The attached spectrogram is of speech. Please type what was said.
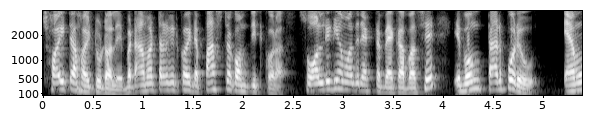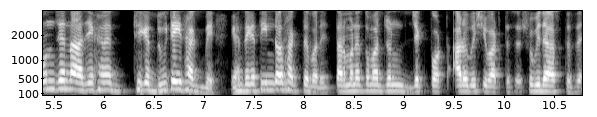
ছয়টা হয় টোটালে বাট আমার টার্গেট কয়টা? পাঁচটা কমপ্লিট করা। সো অলরেডি আমাদের একটা ব্যাকআপ আছে এবং তারপরেও এমন যে না যে এখানে থেকে দুইটাই থাকবে, এখান থেকে তিনটাও থাকতে পারে, তার মানে তোমার জন্য জেকপট আরও বেশি বাড়তেছে, সুবিধা আসতেছে।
